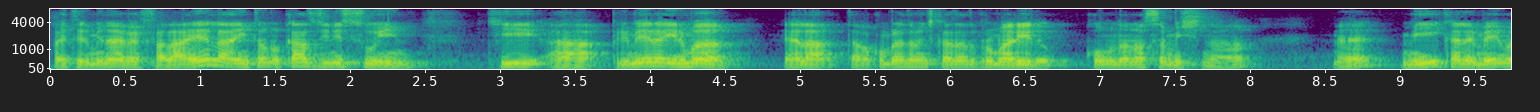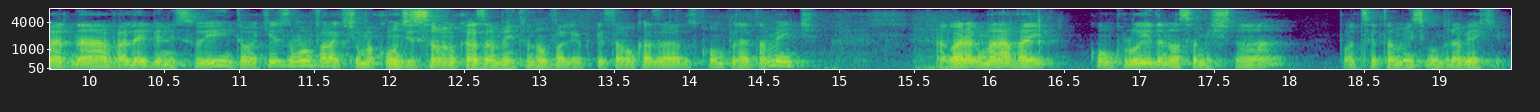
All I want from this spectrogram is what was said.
vai terminar e vai falar, ela, então no caso de Nisuin, que a primeira irmã, ela estava completamente casada para o marido, como na nossa Mishnah, né? Então aqui eles não vão falar que tinha uma condição e o casamento não valeu, porque eles estavam casados completamente. Agora a vai concluir da nossa Mishnah, pode ser também segundo Rabi Akiva.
